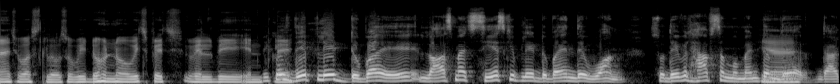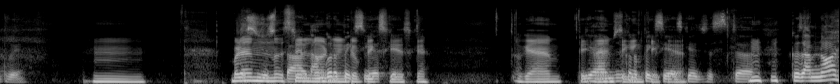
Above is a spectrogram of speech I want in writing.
match was slow. So we don't know which pitch will be in because play. they played Dubai last match. CSK played Dubai and they won, so they will have some momentum Yeah. there that way. Hmm. But I'm is just no- still bad. I'm not gonna going pick to pick CSK. CSK. Okay, I'm Yeah, I'm, I'm just gonna pick KKR. CSK just because I'm not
